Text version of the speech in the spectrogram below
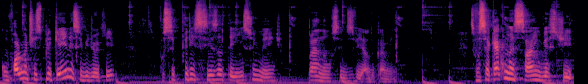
conforme eu te expliquei nesse vídeo aqui, você precisa ter isso em mente para não se desviar do caminho. Se você quer começar a investir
